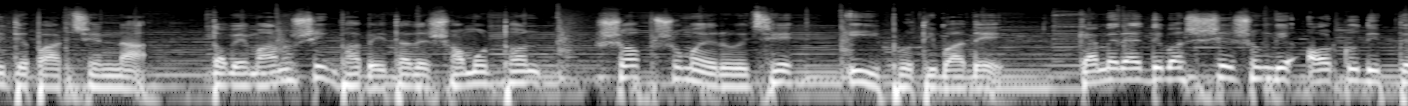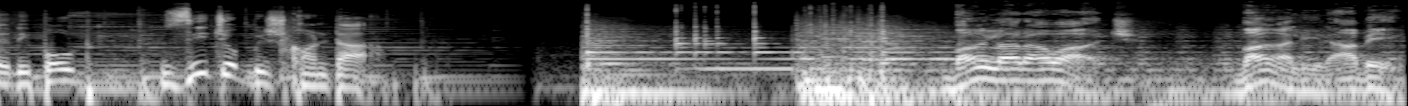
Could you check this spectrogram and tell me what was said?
নিতে পারছেন না। তবে মানসিকভাবে তাদের সমর্থন সব সময় রয়েছে এই প্রতিবাদে। ক্যামেরায় দেবাশিসের সঙ্গে অর্কদীপ্তের রিপোর্ট জি চব্বিশ ঘণ্টা। বাংলার আওয়াজ বাঙালির আবেগ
